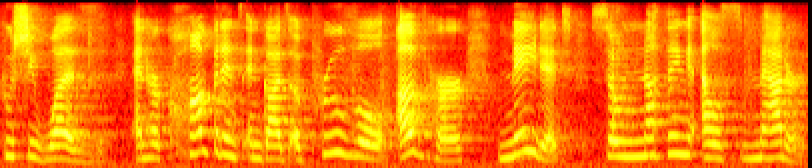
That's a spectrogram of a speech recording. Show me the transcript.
who she was, and her confidence in God's approval of her made it so nothing else mattered.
